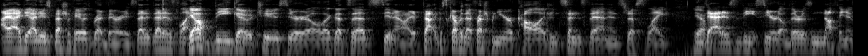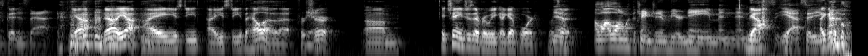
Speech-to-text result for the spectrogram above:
I, I do I do special K with red berries. That that is like Yeah. the go to cereal. Like that's that's you know I fa- discovered that freshman year of college, and since then it's just like Yeah. that is the cereal. There is nothing as good as that. Yeah, no, yeah. I used to eat. I used to eat the hell out of that for Yeah. sure. Um, it changes every week. I get bored. That's yeah. it. Al- Along with the changing of your name and, and Yeah. this- yeah. So you I get kind bo-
